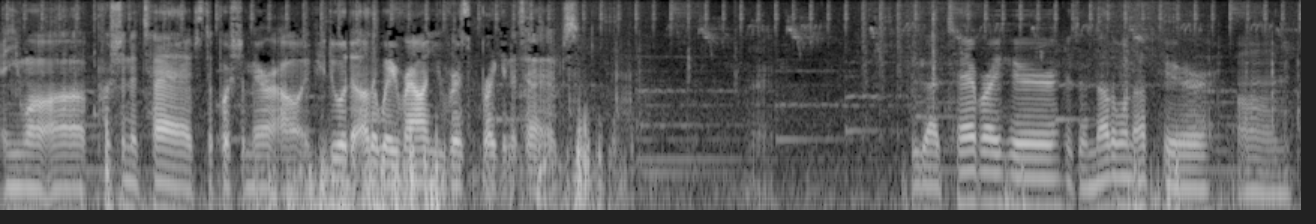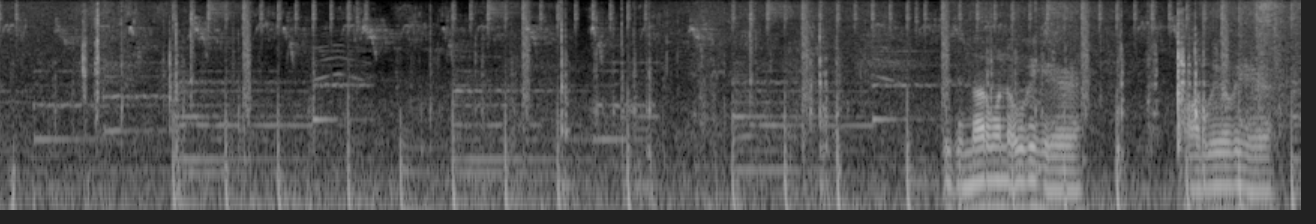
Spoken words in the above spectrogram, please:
and you want uh, pushing the tabs to push the mirror out. If you do it the other way around, you risk breaking the tabs. We got a tab right here. There's another one up here. Um, There's another one over here, all the way over here.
